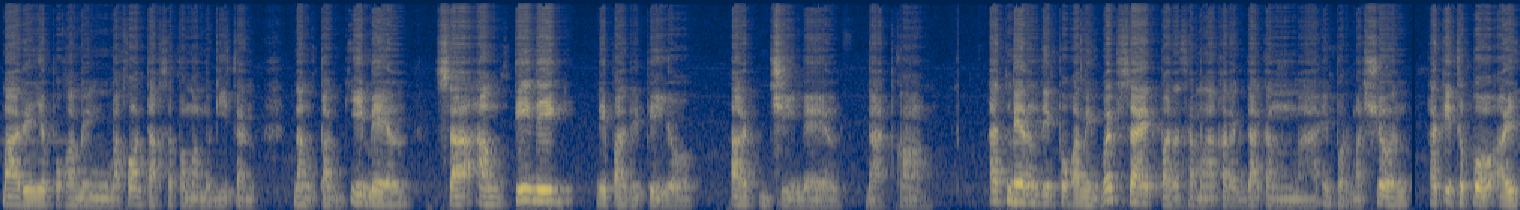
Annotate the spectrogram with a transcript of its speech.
maaari niyo po kaming makontak sa pamamagitan ng pag-email sa ang tinig ni Padre Pio at gmail.com. At meron din po kaming website para sa mga karagdagang ah, impormasyon. At ito po ay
